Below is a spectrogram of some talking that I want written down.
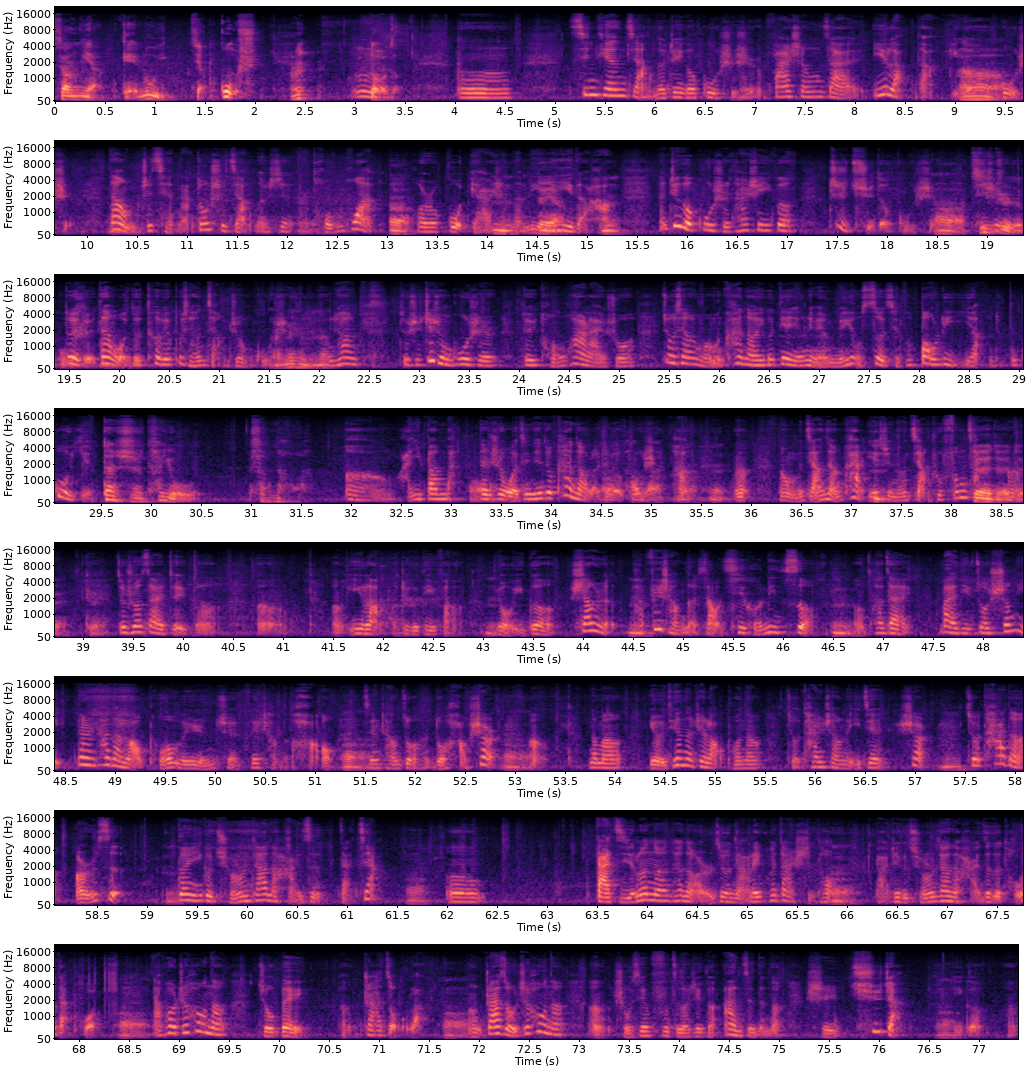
桑尼亚给路易讲故事。嗯，豆豆，嗯，今天讲的这个故事是发生在伊朗的一个故事。但我们之前呢，都是讲的是童话，或者鬼呀什么的灵异的哈。那这个故事它是一个智取的故事，啊，机智的故事。对对，但我就特别不想讲这种故事。为什么呢？你知道，就是这种故事对于童话来说，就像我们看到一个电影里面没有色情和暴力一样，就不过瘾。但是它有烧脑啊。嗯，还一般吧。但是我今天就看到了这个故事，哈，嗯。嗯，那我们讲讲看，也许能讲出风采。对对对对。就说在这个，嗯嗯，伊朗这个地方有一个商人，他非常的小气和吝啬，嗯，他在外地做生意，但是他的老婆为人却非常的好，经常做很多好事儿，嗯，那么有一天呢，这老婆呢就摊上了一件事儿，就是他的儿子跟一个穷人家的孩子打架。嗯，打急了呢，他的儿子就拿了一块大石头，把这个穷人家的孩子的头打破。打破之后呢，就被嗯抓走了。嗯，抓走之后呢，嗯，首先负责这个案子的呢是区长，一个啊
